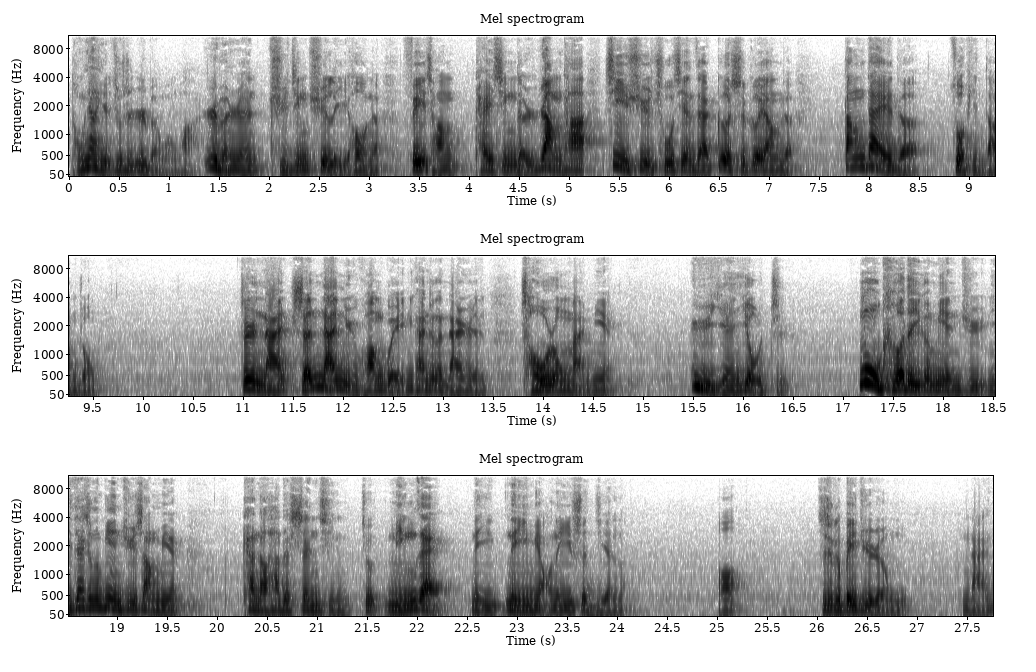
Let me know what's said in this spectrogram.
同样也就是日本文化，日本人取经去了以后呢，非常开心的让他继续出现在各式各样的当代的作品当中。这是男神男女狂鬼，你看这个男人愁容满面。欲言又止，木刻的一个面具，你在这个面具上面看到他的神情就凝在那一那一秒那一瞬间了，哦，这是个悲剧人物，难。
